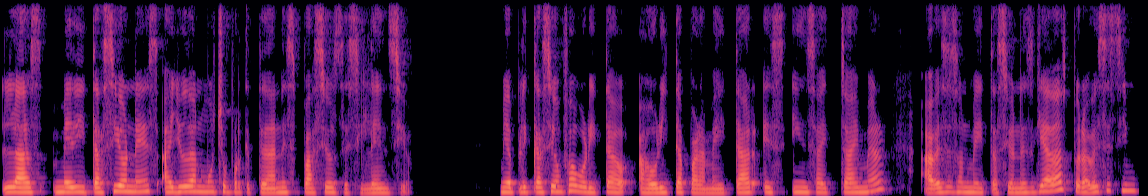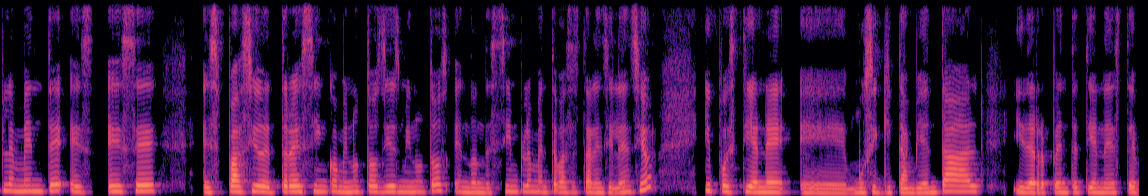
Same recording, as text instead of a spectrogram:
Las meditaciones ayudan mucho porque te dan espacios de silencio. Mi aplicación favorita ahorita para meditar es Insight Timer. A veces son meditaciones guiadas, pero a veces simplemente es ese espacio de 3, 5 minutos, 10 minutos en donde simplemente vas a estar en silencio y pues tiene eh, musiquita ambiental y de repente tiene este,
